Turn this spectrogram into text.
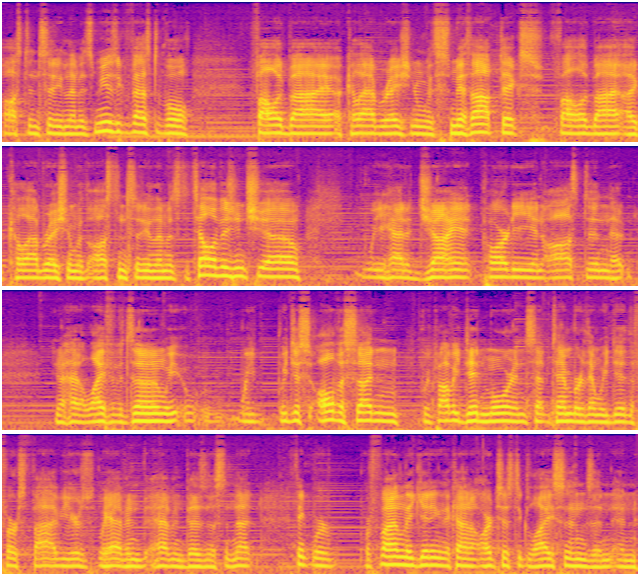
Austin City Limits Music Festival, followed by a collaboration with Smith Optics, followed by a collaboration with Austin City Limits, the television show. We had a giant party in Austin that you know had a life of its own. We we we just all of a sudden we probably did more in September than we did the first five years we have in have in business, and that I think we're we're finally getting the kind of artistic license and, and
